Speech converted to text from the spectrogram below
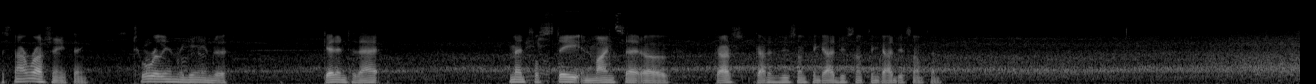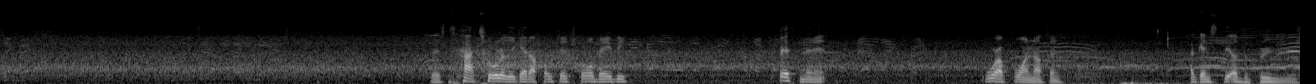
Let's not rush anything. It's too early in the game to get into that mental state and mindset of, gosh, gotta do something, gotta do something, gotta do something. It's not too early to get a Hotic goal, baby. Fifth minute. We're up 1 nothing against the other Bruges.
